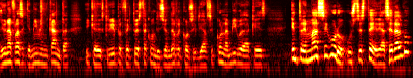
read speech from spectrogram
Hay una frase que a mí me encanta y que describe perfecto esta condición de reconciliarse con la ambigüedad que es, entre más seguro usted esté de hacer algo,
